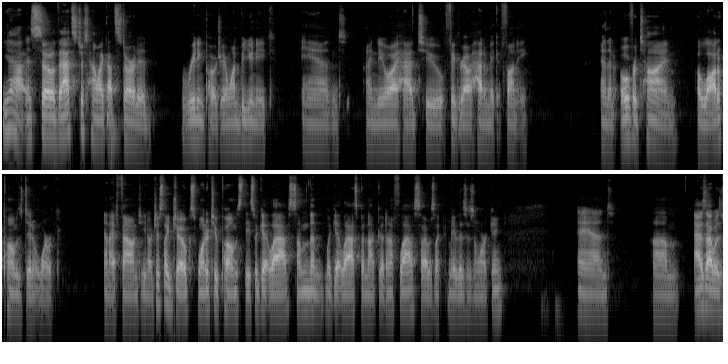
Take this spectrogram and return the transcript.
yeah, and so that's just how I got started reading poetry. I wanted to be unique, and I knew I had to figure out how to make it funny. And then over time, a lot of poems didn't work. And I found, you know, just like jokes, one or two poems, these would get laughs. Some of them would get laughs, but not good enough laughs. So I was like, maybe this isn't working. And um, as I was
